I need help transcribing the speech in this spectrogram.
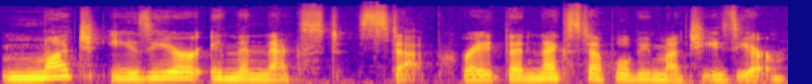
much easier in the next step, right? The next step will be much easier.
